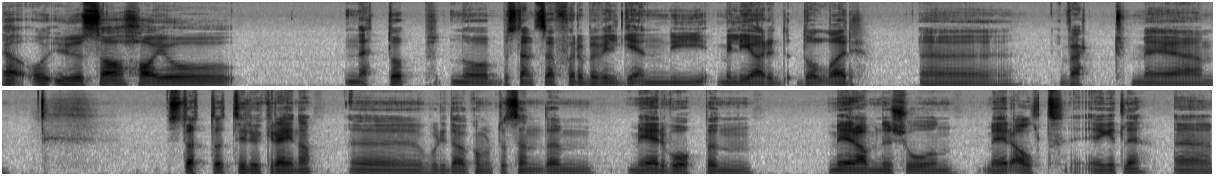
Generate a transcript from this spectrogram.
Ja, og USA har jo nettopp nå bestemt seg for å bevilge en ny milliard dollar eh, verdt med støtte til Ukraina. eh, hvor de da kommer til å sende dem mer våpen, mer ammunisjon, mer alt, egentlig. Eh,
